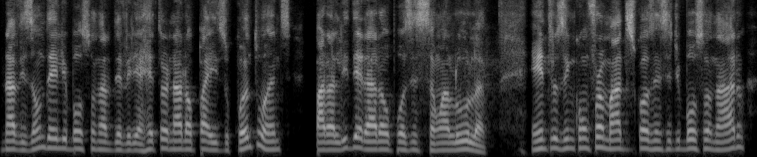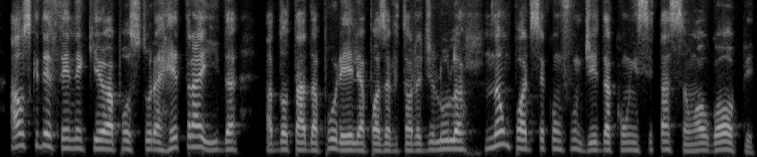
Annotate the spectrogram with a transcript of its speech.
Na visão dele, Bolsonaro deveria retornar ao país o quanto antes para liderar a oposição a Lula. Entre os inconformados com a ausência de Bolsonaro, há os que defendem que a postura retraída adotada por ele após a vitória de Lula não pode ser confundida com incitação ao golpe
